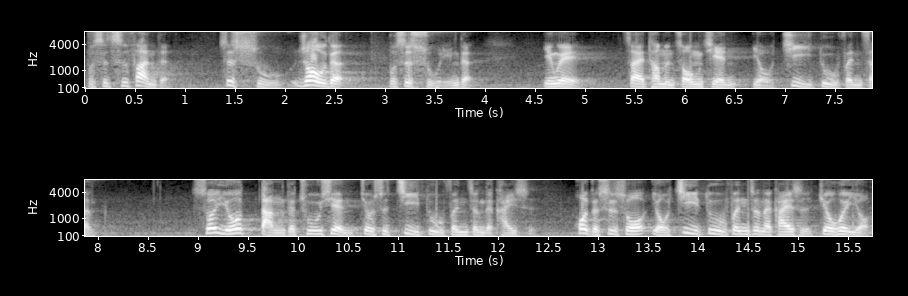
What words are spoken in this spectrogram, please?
不是吃饭的，是属肉的，不是属灵的，因为在他们中间有嫉妒纷争，所以有党的出现就是嫉妒纷争的开始，或者是说有嫉妒纷争的开始，就会有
